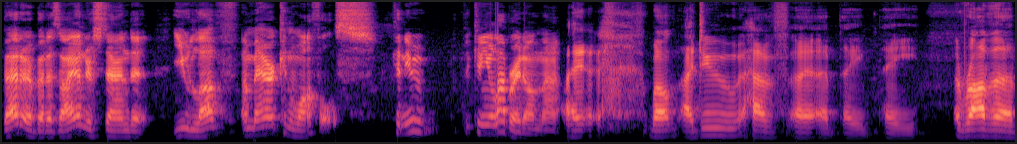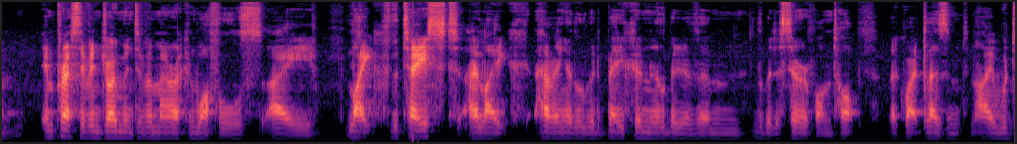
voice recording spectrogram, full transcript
better. But as I understand it, you love American waffles. Can you can you elaborate on that? I, well, I do have a, a, a, a rather impressive enjoyment of American waffles. I like the taste. I like having a little bit of bacon, a little bit of um, a little bit of syrup on top. They're quite pleasant. I would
